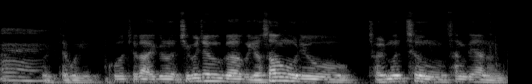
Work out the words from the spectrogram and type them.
네. 거의 되고 있고 제가 알기로는 지그재그가 그 여성 의류 젊은층 상대하는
